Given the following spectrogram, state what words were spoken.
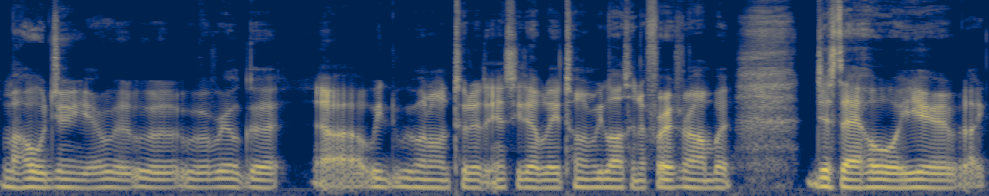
my whole junior year, we were, we were, we were real good. Uh, we we went on to the NCAA tournament. We lost in the first round, but just that whole year, like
